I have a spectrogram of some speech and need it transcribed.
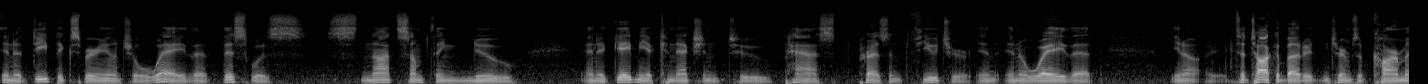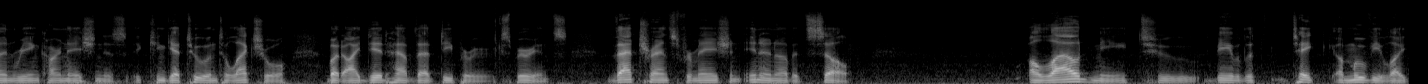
in a deep experiential way, that this was not something new, and it gave me a connection to past, present, future in, in a way that you know, to talk about it in terms of karma and reincarnation is it can get too intellectual, but I did have that deeper experience. That transformation in and of itself allowed me to be able to take a movie like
